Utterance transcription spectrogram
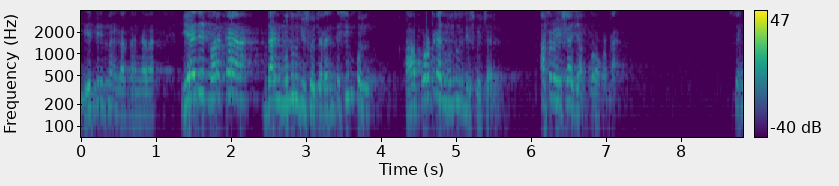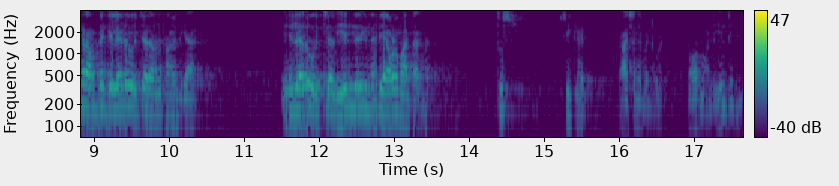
ఏంటిది నాకు అర్థం కాల? ఏది త్వరక దాన్ని ముందుకు తీసుకొచ్చారు. అంతే సింపుల్. ఆ పూటకి అది ముందుకు తీసుకొచ్చారు. అసలు విషయాలు చెప్పుకోకుండా. సింగర్ అద్దెకి వెళ్ళాడు వచ్చాడు అన్న సామెతిగా? వెళ్ళారు వచ్చారు. ఏం జరిగిందంటే ఎవడో మాట్లాడలేదు. తుస్ సీక్రెట్. రాష్ట్రంగా పెట్టుకోండి. ఎవరు మాట ఏంటిది?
